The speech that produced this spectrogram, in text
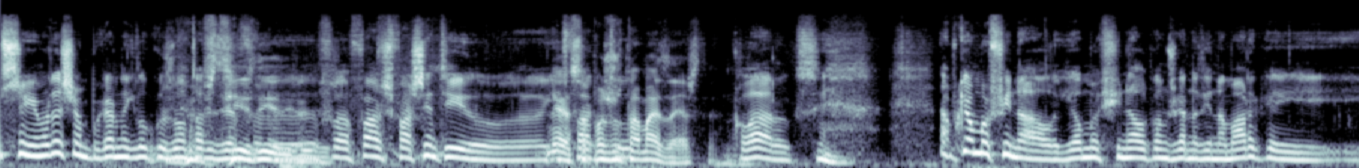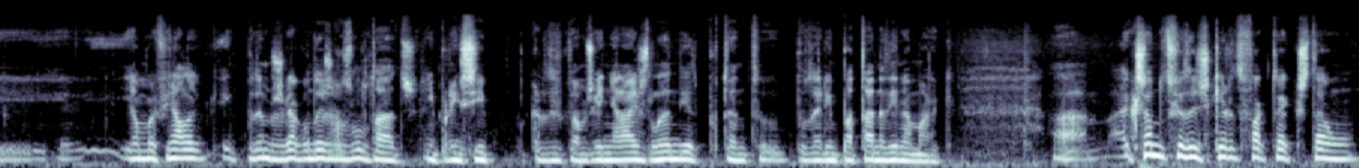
Sim, mas deixa-me pegar naquilo que o João está a dizer. Faz, faz sentido. É, só facto, para juntar mais esta. Claro que sim. Não, porque é uma final, e é uma final que vamos jogar na Dinamarca e, e é uma final que podemos jogar com dois resultados. Em princípio, acredito que vamos ganhar a Islândia, portanto, poder empatar na Dinamarca. Ah, a questão do defesa esquerda, de facto, é questão.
